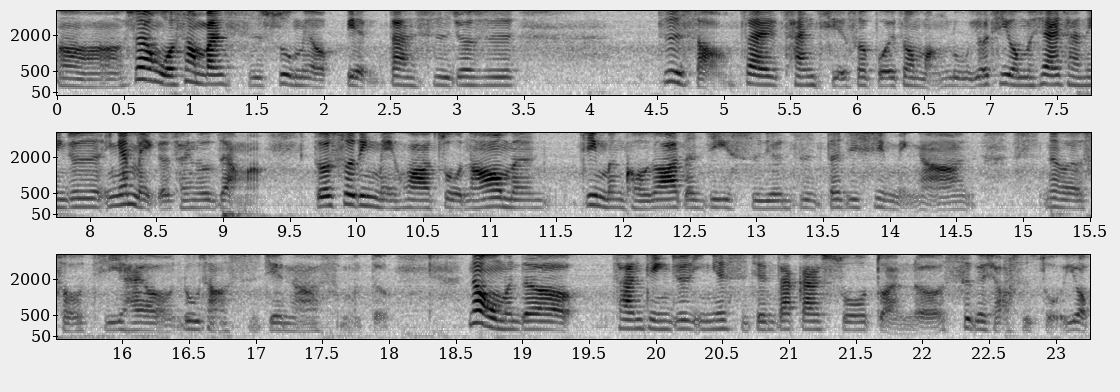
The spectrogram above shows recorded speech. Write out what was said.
嗯，虽然我上班时数没有变，但是就是。至少在餐期的时候不会这么忙碌，尤其我们现在餐厅就是应该每个餐厅都是这样嘛，都设定梅花座，然后我们进门口都要登记十连字，登记姓名啊，那个手机还有入场时间啊什么的。那我们的餐厅就是营业时间大概缩短了四个小时左右。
